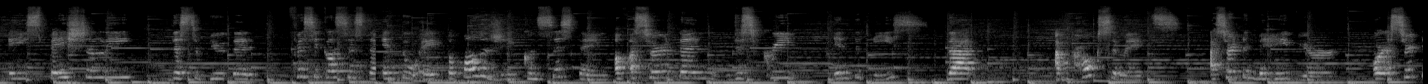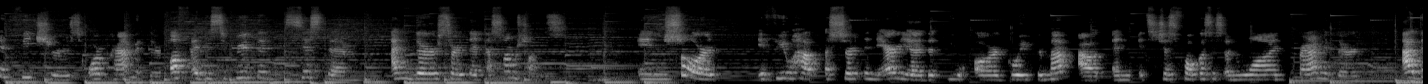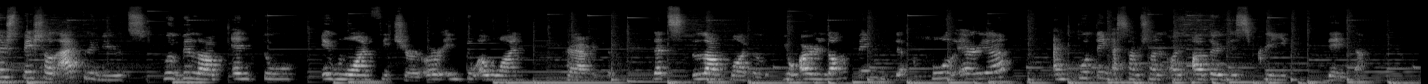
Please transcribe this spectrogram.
a spatially distributed physical system into a topology consisting of a certain discrete entities that approximates a certain behavior or a certain features or parameter of a distributed system under certain assumptions. In short, if you have a certain area that you are going to map out and it just focuses on one parameter, other spatial attributes will be lumped into a one feature or into a one parameter. That's lump model. You are lumping the whole area and putting assumption on other discrete data.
